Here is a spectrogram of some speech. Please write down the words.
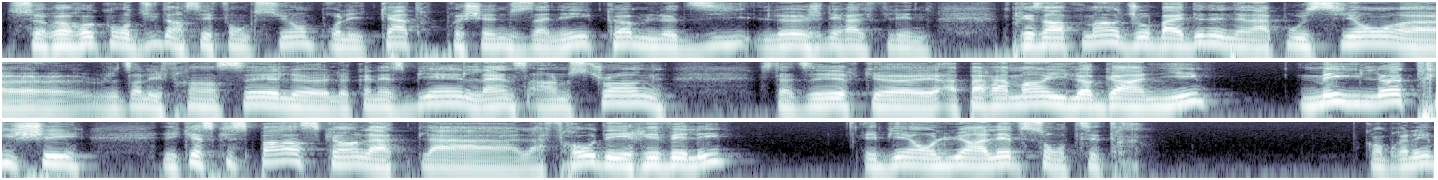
sera reconduit dans ses fonctions pour les quatre prochaines années, comme le dit le général Flynn. Présentement, Joe Biden est dans la position, je veux dire, les Français le, connaissent bien, Lance Armstrong, c'est-à-dire qu'apparemment, il a gagné, mais il a triché. Et qu'est-ce qui se passe quand la, la, la, fraude est révélée? Eh bien, on lui enlève son titre. Vous comprenez?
